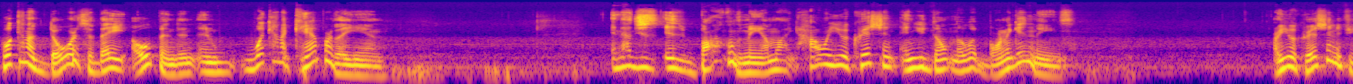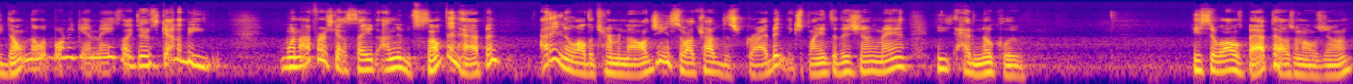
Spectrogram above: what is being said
What kind of doors have they opened? And, and what kind of camp are they in? And that just it boggles me. I'm like, how are you a Christian and you don't know what born again means? Are you a Christian if you don't know what born again means? Like, there's got to be when I first got saved, I knew something happened. I didn't know all the terminology, and so I tried to describe it and explain it to this young man. He had no clue. He said, Well, I was baptized when I was young.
